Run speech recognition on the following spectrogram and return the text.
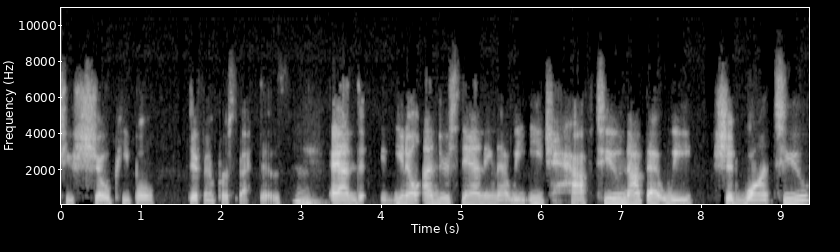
to show people different perspectives. Hmm. And, you know, understanding that we each have to, not that we should want to,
